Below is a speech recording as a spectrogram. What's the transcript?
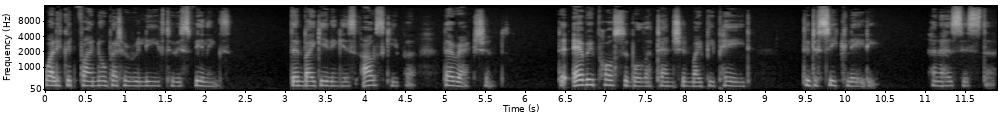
while he could find no better relief to his feelings than by giving his housekeeper directions that every possible attention might be paid to the sick lady and her sister.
